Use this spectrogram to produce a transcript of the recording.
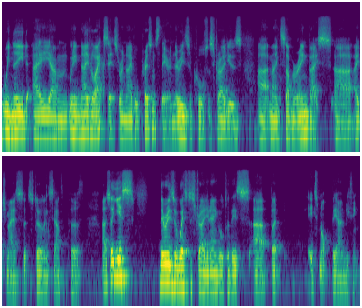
we need a um, we need naval access or a naval presence there, and there is, of course, Australia's uh, main submarine base, uh, HMAS Stirling, south of Perth. Uh, so yes, there is a West Australian angle to this, uh, but it's not the only thing.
